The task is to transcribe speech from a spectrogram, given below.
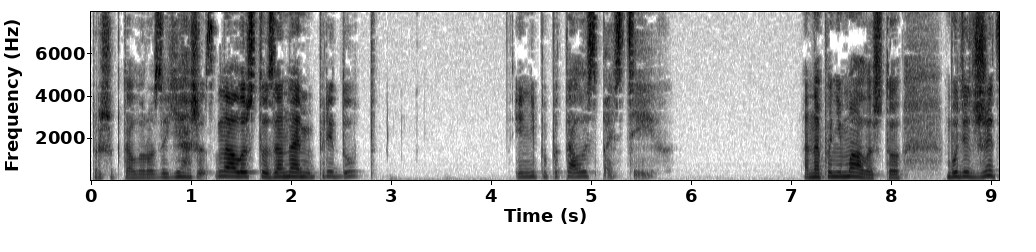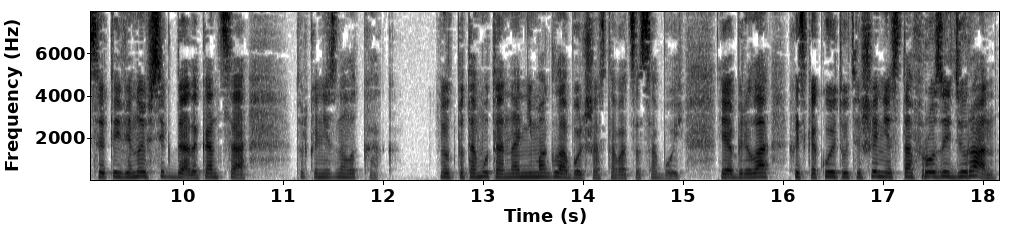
прошептала Роза. «Я же знала, что за нами придут!» И не попыталась спасти их. Она понимала, что будет жить с этой виной всегда, до конца, только не знала как. Вот потому-то она не могла больше оставаться собой и обрела хоть какое-то утешение, став Розой Дюран,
